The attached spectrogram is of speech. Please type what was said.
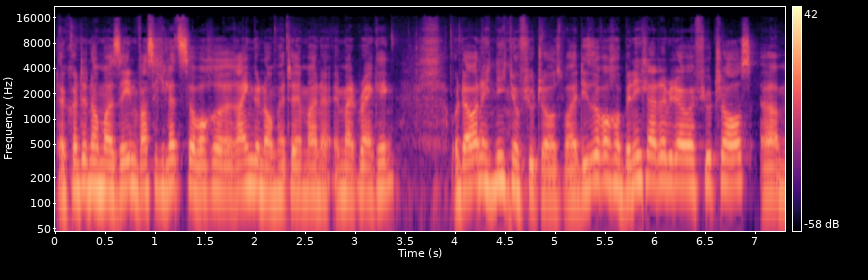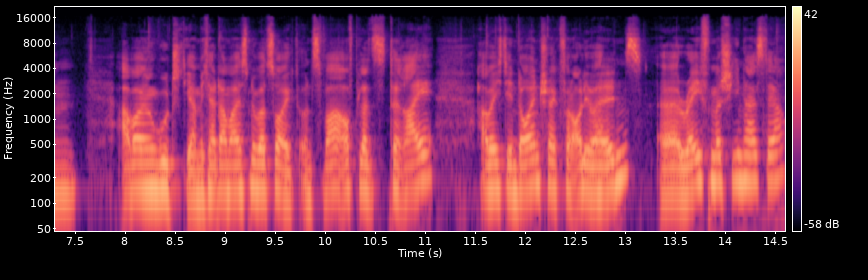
Da könnt ihr nochmal sehen, was ich letzte Woche reingenommen hätte in, meine, in mein Ranking. Und da war nicht, nicht nur Future House, weil diese Woche bin ich leider wieder bei Future House. Ähm, aber nun gut, die haben mich halt am meisten überzeugt. Und zwar auf Platz 3 habe ich den neuen Track von Oliver Heldens. Äh, Rave Machine heißt der.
